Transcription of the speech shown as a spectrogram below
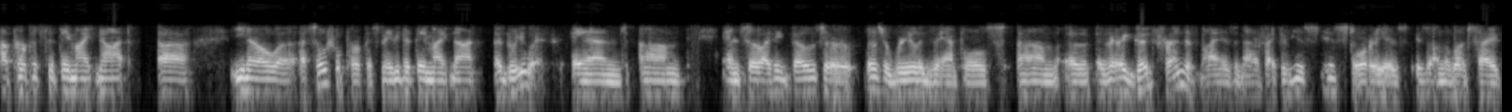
a purpose that they might not, uh, you know, a, a social purpose maybe that they might not agree with. And, um, and so I think those are those are real examples. Um, a, a very good friend of mine, as a matter of fact, and his his story is is on the website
